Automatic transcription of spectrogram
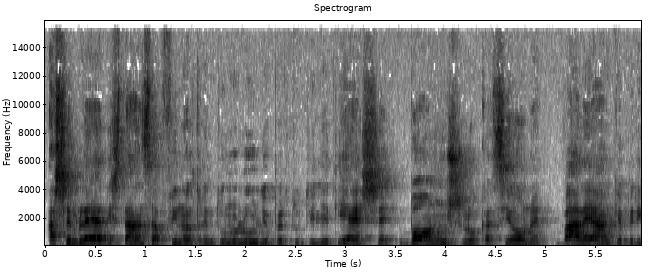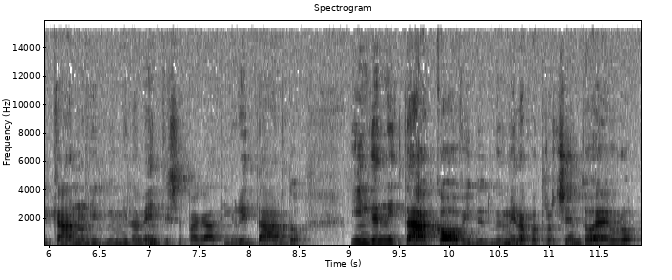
assemblea a distanza fino al 31 luglio per tutti gli ETS, bonus locazione vale anche per i canoni 2020 se pagati in ritardo, indennità Covid 2400 euro,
